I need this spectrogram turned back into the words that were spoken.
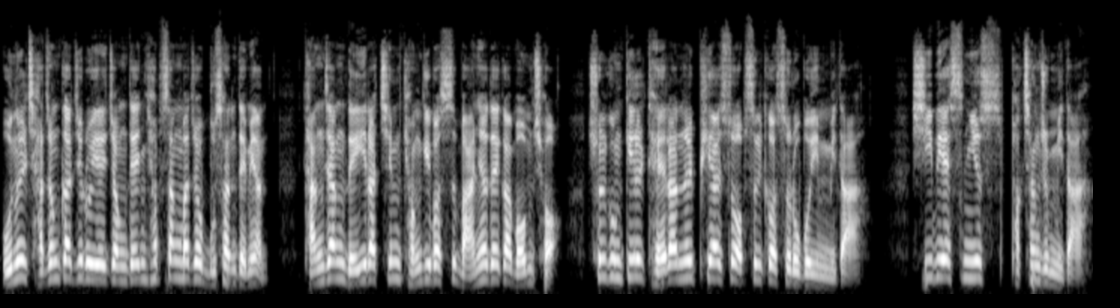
오늘 자정까지로 예정된 협상마저 무산되면 당장 내일 아침 경기버스 만여 대가 멈춰 출근길 대란을 피할 수 없을 것으로 보입니다. CBS 뉴스 박창주입니다.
